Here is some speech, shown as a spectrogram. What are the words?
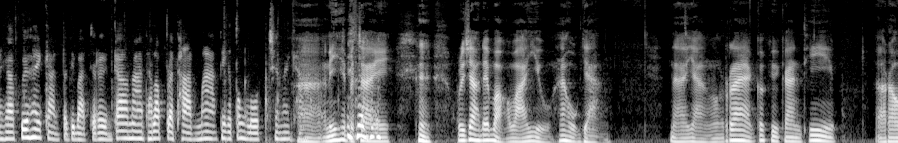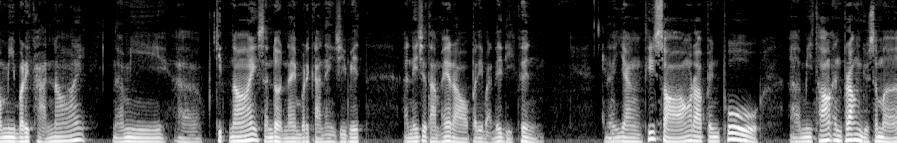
นะคะเพื่อให้การปฏิบัติเจริญก้าวหน้าถ้ารับประทานมากนี่ก็ต้องลดใช่ไหมคะอ่าอันนี้เหตุปัจจัยพระเจ้าได้บอกเอาไว้อยู่ห้าหกอย่างนะอย่างแรกก็คือการที่ เอ่อเรามีบริขารน้อยนะมีเอ่อกิจน้อยสันโดษในบริการแห่งชีวิต อันนี้จะทำให้เราปฏิบัติได้ดีขึ้นนะอย่างที่สองเราเป็นผู้เอ่อมีท้องอันพร่องอยู่เสมอ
